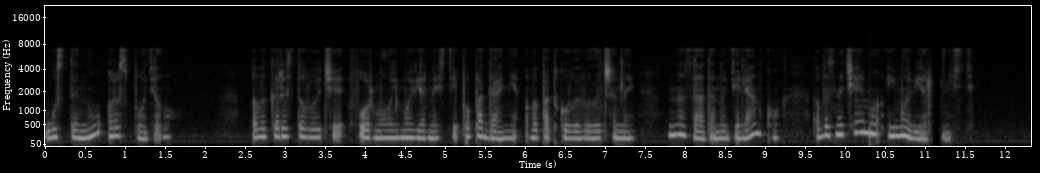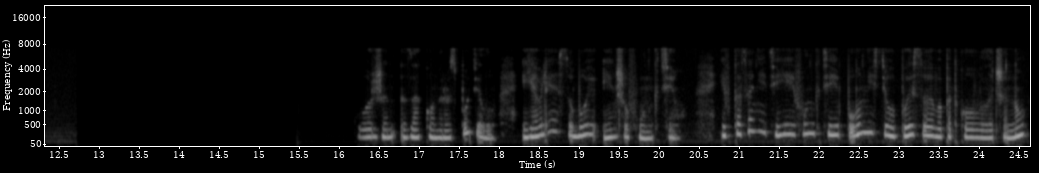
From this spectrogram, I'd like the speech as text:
густину розподілу. Використовуючи формулу ймовірності попадання випадкової величини на задану ділянку, визначаємо ймовірність. Кожен закон розподілу являє собою іншу функцію, і вказання цієї функції повністю описує випадкову величину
